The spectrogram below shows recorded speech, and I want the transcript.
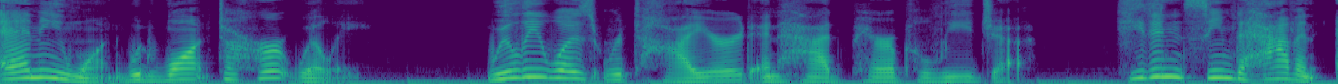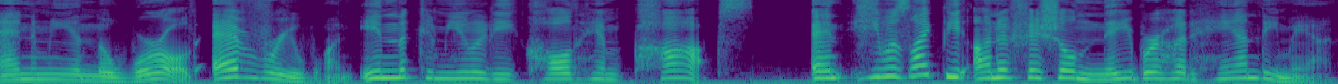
anyone would want to hurt Willie. Willie was retired and had paraplegia. He didn't seem to have an enemy in the world. Everyone in the community called him Pops, and he was like the unofficial neighborhood handyman.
